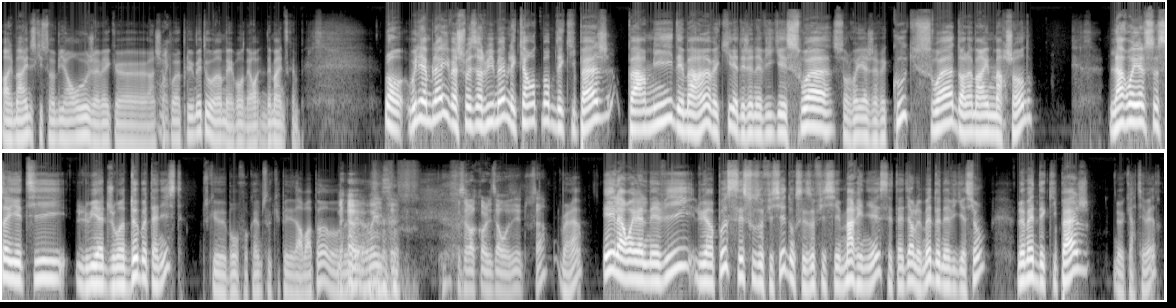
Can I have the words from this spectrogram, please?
Alors, les Marines qui sont habillés en rouge avec euh, un chapeau à plumes et tout, hein, mais bon, des, des Marines quand même. Bon, William Bligh il va choisir lui-même les 40 membres d'équipage parmi des marins avec qui il a déjà navigué soit sur le voyage avec Cook, soit dans la marine marchande. La Royal Society lui adjoint deux botanistes, parce que bon, faut quand même s'occuper des arbres à pain. à oui, il faut savoir quand les arroser et tout ça. Voilà. Et la Royal Navy lui impose ses sous-officiers, donc ses officiers mariniers, c'est-à-dire le maître de navigation, le maître d'équipage, le quartier-maître,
